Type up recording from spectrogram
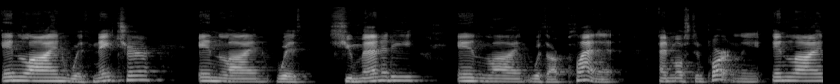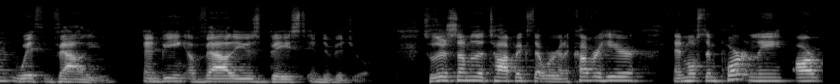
in line with nature, in line with humanity, in line with our planet, and most importantly, in line with value and being a values based individual. So there's some of the topics that we're going to cover here. And most importantly, our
